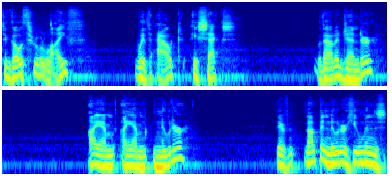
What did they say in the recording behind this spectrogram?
to go through life without a sex, without a gender. I am I am neuter. There have not been neuter humans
